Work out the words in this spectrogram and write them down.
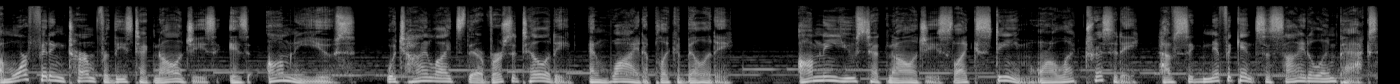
A more fitting term for these technologies is omni-use, which highlights their versatility and wide applicability. Omni-use technologies like steam or electricity have significant societal impacts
